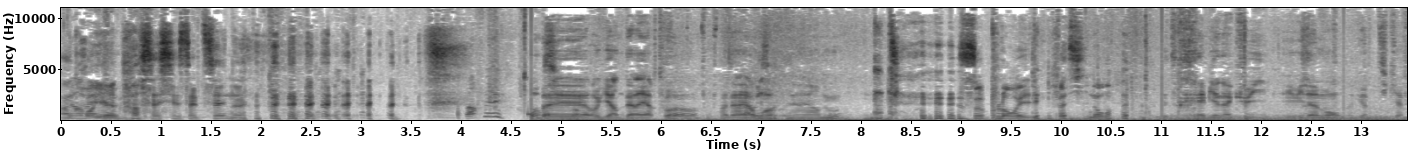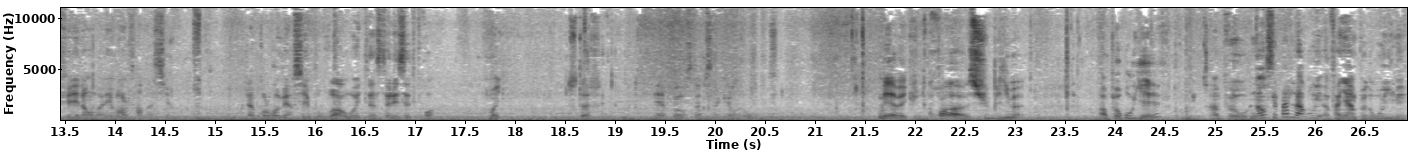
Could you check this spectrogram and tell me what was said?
Incroyable. C'est cette scène. Parfait. Bon ben regarde derrière toi, hein. Enfin, derrière Ah oui, moi, derrière nous. Ce plan est fascinant. Très bien accueillis, évidemment. On a bu un petit café et là on va aller voir le pharmacien. Déjà pour le remercier, pour voir où était installée cette croix. Tout à fait. Et après on se tape 5 heures de route. Mais avec une croix euh, sublime. Un peu rouillée. Un peu. Non, c'est pas de la rouille. Enfin, il y a un peu de rouille, mais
